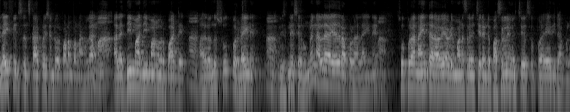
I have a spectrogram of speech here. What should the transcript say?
லைஃப் இன்சூரன்ஸ் கார்பரேஷன் ஒரு படம் பண்ணாங்கல்ல? ஆமா. அதுல தீமா தீமான்னு ஒரு பாட்டு. அதுல வந்து சூப்பர் லைனு. விக்னேஸ்வர். உண்மையாக நல்லா எழுதுறா போல லைனு ஆ. சூப்பரா நயன்தாராவே அப்படி மனசுல வச்சு ரெண்டு பசங்களையும் வச்சு சூப்பரா எழுதிட்டா போல.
